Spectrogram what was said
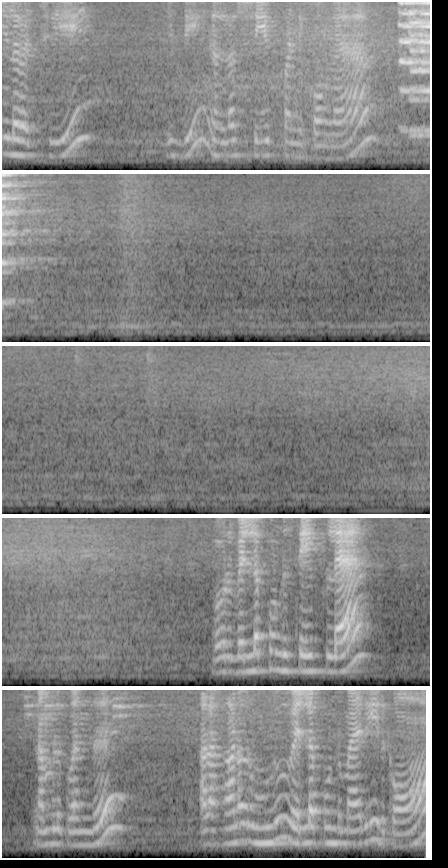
கீழே வச்சு இப்படி நல்லா ஷேப் பண்ணிக்கோங்க. ஒரு வெள்ளைப்பூண்டு சேஃபில் நம்மளுக்கு வந்து அழகான ஒரு முழு வெள்ளைப்பூண்டு மாதிரி இருக்கும்.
